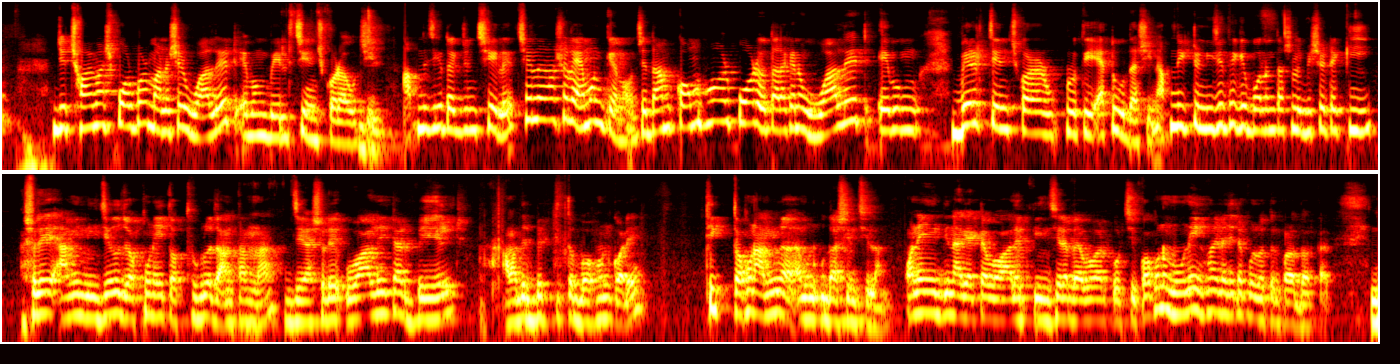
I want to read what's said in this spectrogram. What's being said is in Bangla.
যে ছয় মাস পর পর মানুষের ওয়ালেট এবং বেল্ট চেঞ্জ করা উচিত। আপনি যেহেতু একজন ছেলে ছেলেরা আসলে এমন কেন? যে দাম কম হওয়ার পরেও তারা কেন ওয়ালেট এবং বেল্ট চেঞ্জ করার প্রতি এত উদাসীন? আপনি একটু নিজে থেকে বলেন তো আসলে বিষয়টা কি? আসলে আমি নিজেও যখন এই তথ্যগুলো জানতাম না যে আসলে ওয়ালেট আর বেল্ট আমাদের ব্যক্তিত্ব বহন করে ঠিক তখন আমিও এমন উদাসীন ছিলাম। অনেক দিন আগে একটা ওয়ালেট কিনছি এটা ব্যবহার করছি। কখনো মনেই হয় না যেটা পরিবর্তন করা দরকার।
